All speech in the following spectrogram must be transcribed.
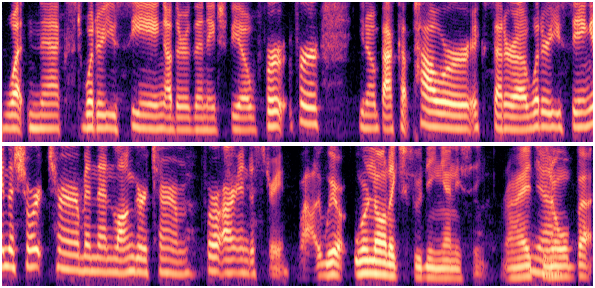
what next? What are you seeing other than HVO for for, you know, backup power, et cetera? What are you seeing in the short term and then longer term for our industry? Well, we're we're not excluding anything, right? Yeah. You know, ba-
